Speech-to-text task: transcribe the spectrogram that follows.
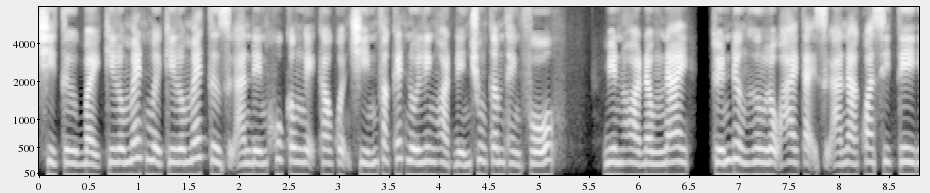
chỉ từ 7 km 10 km từ dự án đến khu công nghệ cao quận 9 và kết nối linh hoạt đến trung tâm thành phố. Biên Hòa Đồng Nai, tuyến đường Hương Lộ 2 tại dự án Aqua City,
